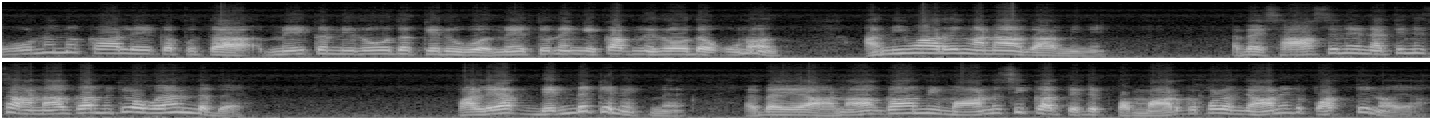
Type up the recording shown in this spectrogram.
ඕනම කාලයක පුතා මේක නිරෝධ කෙරුව මේ තුනෙන් එකක් නිරෝධ වුණොත් අනිවාර්යෙන් අනාගාමිනේ හැබැයි ශාසනය නැති නිසා අනාගාමී කියලා හොයන්න බෑ. ඵලයක් දෙන්න කෙනෙක් නැහැ හැබැයි එයා අනාගාමී මානසිකත්වයට මාර්ගඵල ඥාණයටපත් වෙනවා යා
